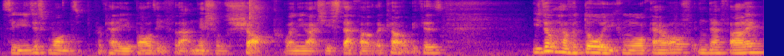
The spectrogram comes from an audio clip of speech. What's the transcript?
so you just want to prepare your body for that initial shock when you actually step out of the car because you don't have a door you can walk out of in Death Valley.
